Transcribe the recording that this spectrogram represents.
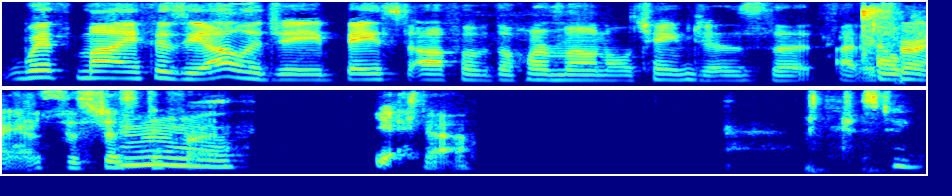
with my physiology based off of the hormonal changes that I've Okay. experienced. It's just Mm. different. Yes. Yeah. Interesting.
